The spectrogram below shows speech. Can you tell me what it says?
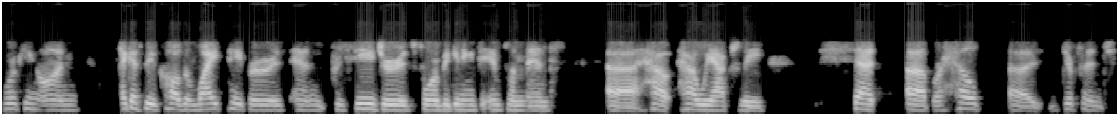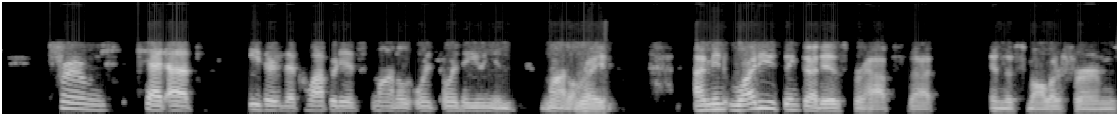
working on, I guess we call them white papers and procedures for beginning to implement uh, how how we actually set up or help uh, different firms set up either the cooperative model or or the union model. Right. I mean, why do you think that is? Perhaps that in the smaller firms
